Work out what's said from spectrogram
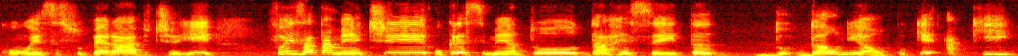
com esse superávit aí foi exatamente o crescimento da receita do, da União, porque aqui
